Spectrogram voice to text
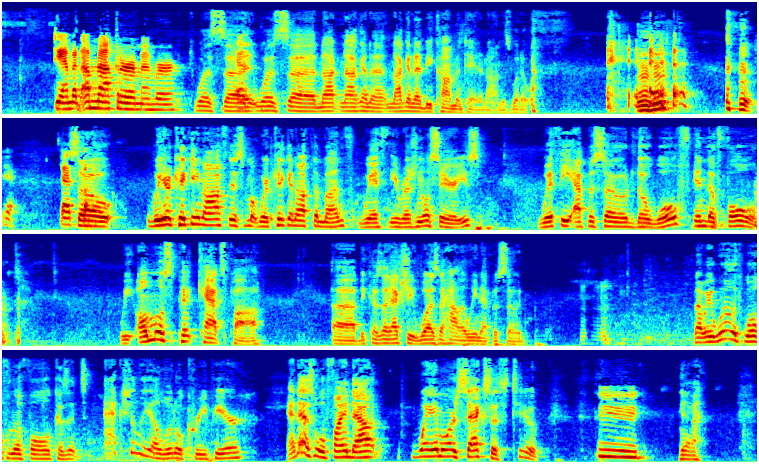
Damn it, I'm not going to remember. was uh, it was uh, not not gonna not gonna be commentated on is what it was. Yeah, that's fine. So we are kicking off this. mo- We're kicking off the month with the original series, with the episode "The Wolf in the Fold." We almost picked Cat's Paw uh, because that actually was a Halloween episode, but we went with Wolf in the Fold because it's actually a little creepier and as we'll find out, way more sexist too. Mm. Yeah,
